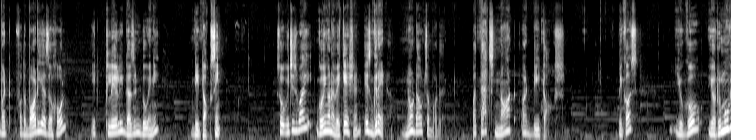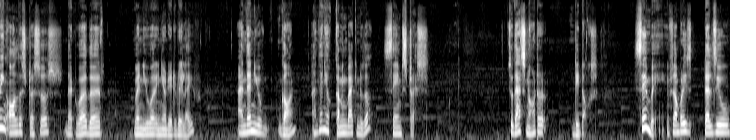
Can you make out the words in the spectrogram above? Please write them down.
but for the body as a whole, it clearly doesn't do any detoxing. So, which is why going on a vacation is great, no doubts about that. But that's not a detox because you go, you're removing all the stressors that were there when you were in your day to day life, and then you've gone, and then you're coming back into the same stress. So, that's not a detox. Same way, if somebody tells you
